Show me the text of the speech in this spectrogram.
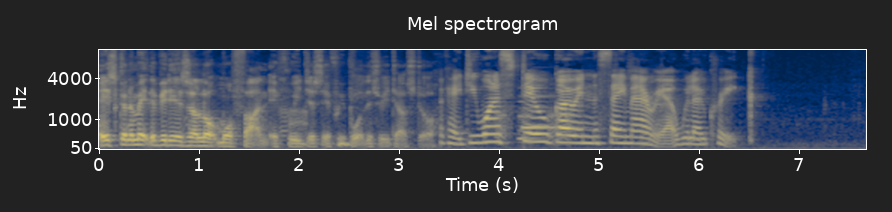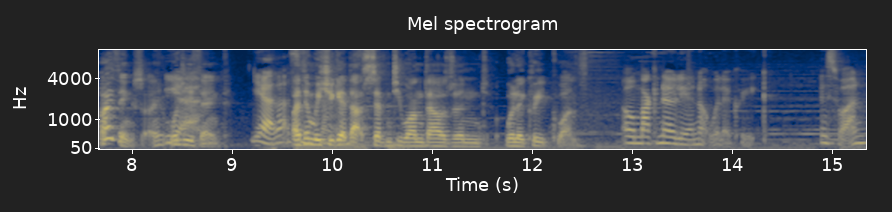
it's gonna make the videos a lot more fun if we just if we bought this retail store. Okay, do you want to still go in the same area, Willow Creek? I think so. What do you think? Yeah, that's. I think we should get that seventy-one thousand Willow Creek one. Oh, Magnolia, not Willow Creek. This one.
